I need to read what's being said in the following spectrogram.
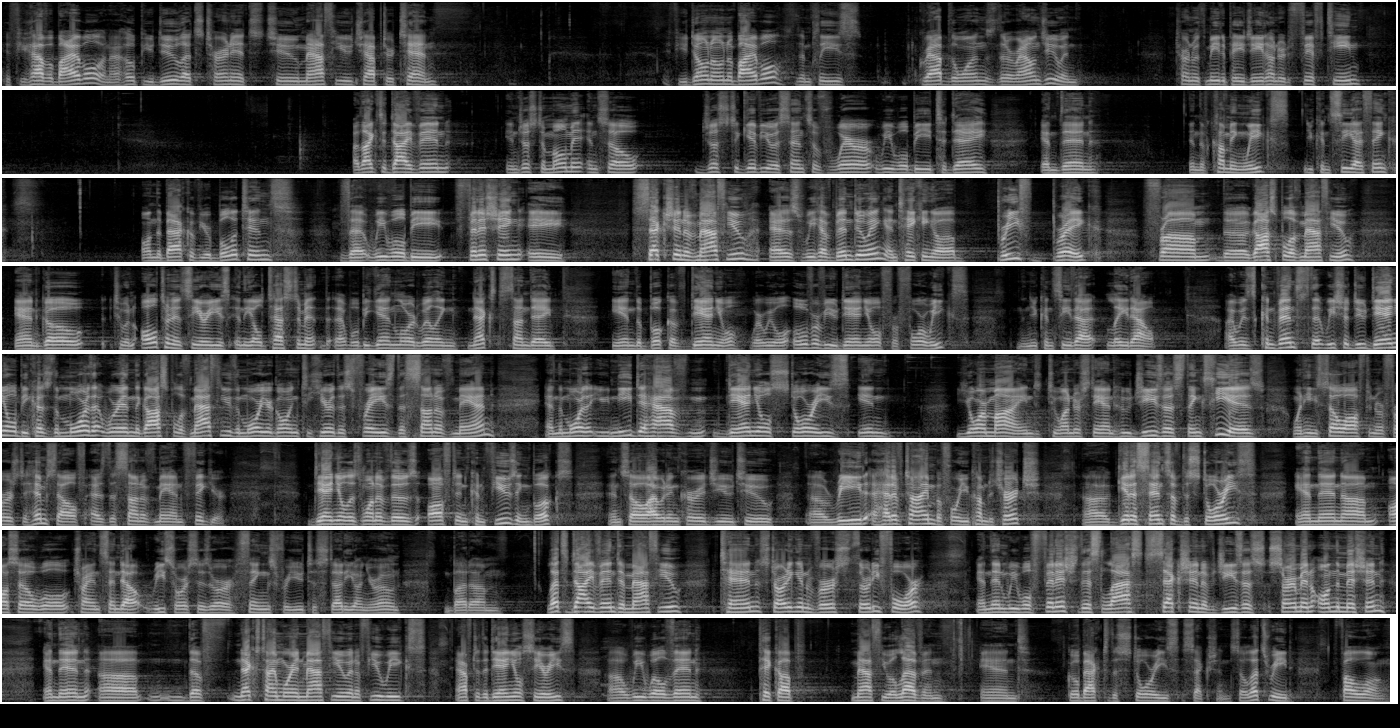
If you have a Bible, and I hope you do, let's turn it to Matthew chapter 10. If you don't own a Bible, then please grab the ones that are around you and turn with me to page 815. I'd like to dive in in just a moment, and so just to give you a sense of where we will be today and then in the coming weeks, you can see, I think, on the back of your bulletins that we will be finishing a section of Matthew as we have been doing and taking a brief break from the Gospel of Matthew and go to an alternate series in the Old Testament that will begin, Lord willing, next Sunday in the book of Daniel, where we will overview Daniel for four weeks. And you can see that laid out. I was convinced that we should do Daniel because the more that we're in the Gospel of Matthew, the more you're going to hear this phrase, the Son of Man, and the more that you need to have Daniel's stories in your mind to understand who Jesus thinks he is when he so often refers to himself as the Son of Man figure. Daniel is one of those often confusing books, and so I would encourage you to uh, read ahead of time before you come to church, uh, get a sense of the stories. And then um, also, we'll try and send out resources or things for you to study on your own. But um, let's dive into Matthew 10, starting in verse 34. And then we will finish this last section of Jesus' sermon on the mission. And then uh, the f- next time we're in Matthew in a few weeks after the Daniel series, uh, we will then pick up Matthew 11 and go back to the stories section. So let's read. Follow along.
